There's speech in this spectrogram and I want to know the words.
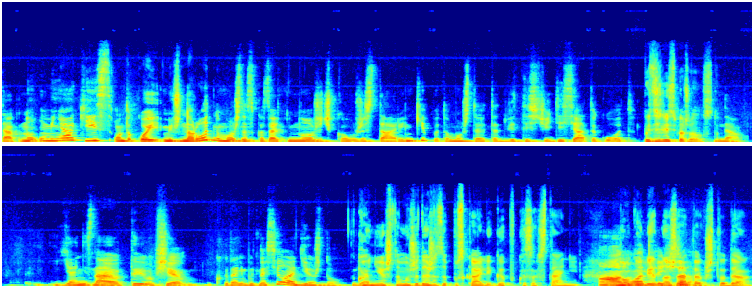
Так, ну у меня кейс, он такой международный, можно сказать, немножечко уже старенький, потому что это 2010 год. Поделись, пожалуйста. Да. Я не знаю, ты вообще когда-нибудь носила одежду? Gap? Конечно, мы же даже запускали Gap в Казахстане а, много ну, лет назад, так что да.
